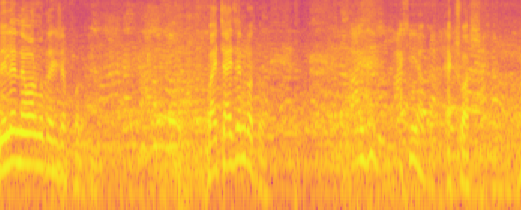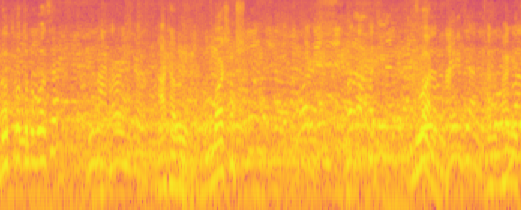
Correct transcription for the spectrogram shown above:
নিলে নেওয়ার মতো হিসাব করো। ভাই চাইছেন কত? একশো আশি। দুধ কতটুকু আছে? আঠারো লিটার। বয়স জুয়ান। আচ্ছা,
